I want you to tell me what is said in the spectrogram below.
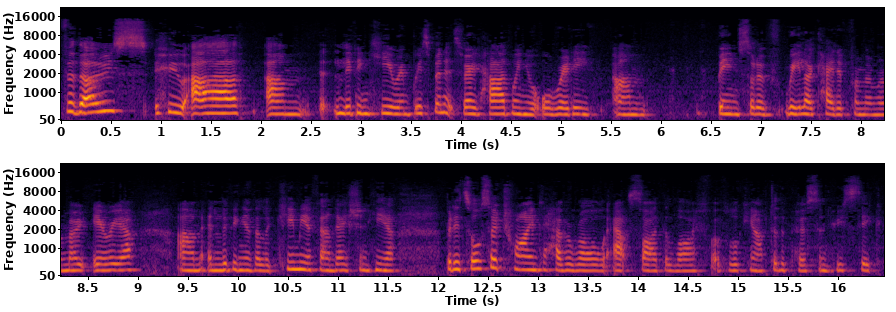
for those who are um, living here in Brisbane, it's very hard when you're already um, been sort of relocated from a remote area um, and living at the Leukaemia Foundation here, but it's also trying to have a role outside the life of looking after the person who's sick,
